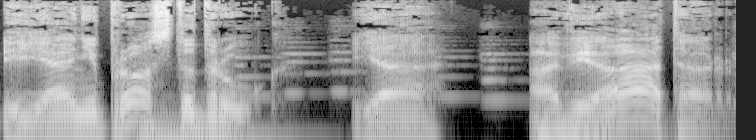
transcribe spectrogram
И я не просто друг, я авиатор.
